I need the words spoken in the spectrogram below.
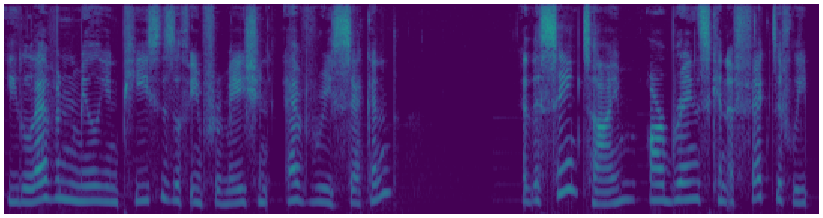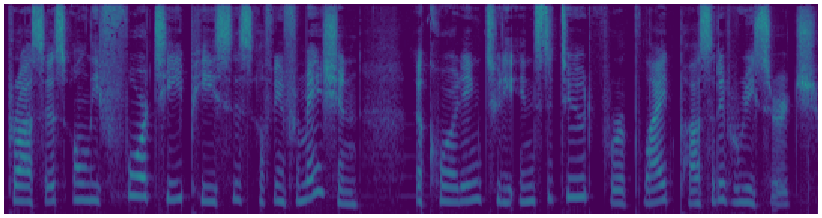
11 million pieces of information every second? At the same time, our brains can effectively process only 40 pieces of information, according to the Institute for Applied Positive Research.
